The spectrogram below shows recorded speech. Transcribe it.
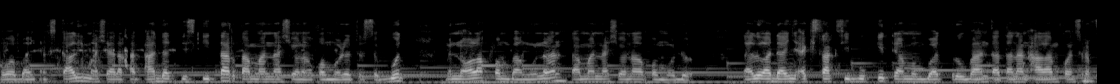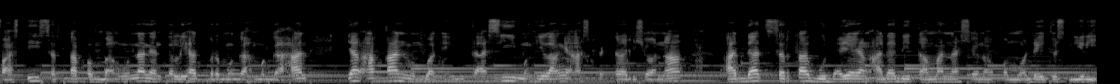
bahwa banyak sekali masyarakat adat di sekitar Taman Nasional Komodo tersebut menolak pembangunan Taman Nasional Komodo. Lalu adanya ekstraksi bukit yang membuat perubahan tatanan alam konservasi serta pembangunan yang terlihat bermegah-megahan yang akan membuat indikasi menghilangnya aspek tradisional, adat serta budaya yang ada di Taman Nasional Komodo itu sendiri.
